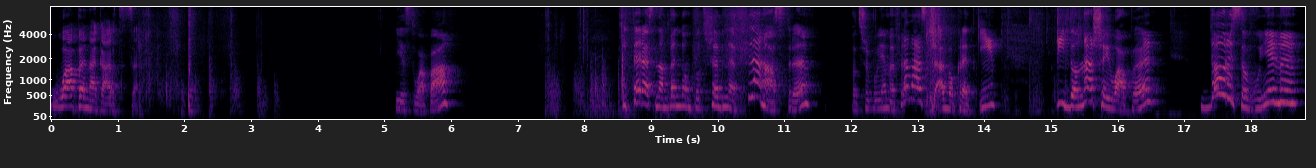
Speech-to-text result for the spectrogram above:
łapę na kartce. Jest łapa. I teraz nam będą potrzebne flamastry. Potrzebujemy flamastry albo kredki. I do naszej łapy dorysowujemy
